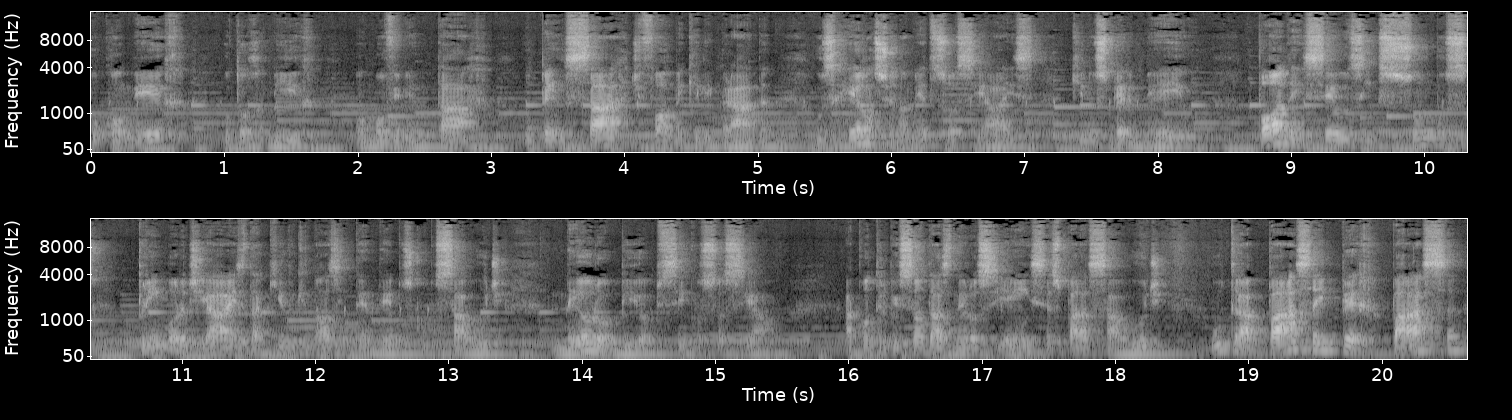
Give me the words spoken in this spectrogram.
o comer, o dormir, o movimentar, o pensar de forma equilibrada, os relacionamentos sociais que nos permeiam, podem ser os insumos primordiais daquilo que nós entendemos como saúde neurobiopsicossocial. A contribuição das neurociências para a saúde ultrapassa e perpassa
